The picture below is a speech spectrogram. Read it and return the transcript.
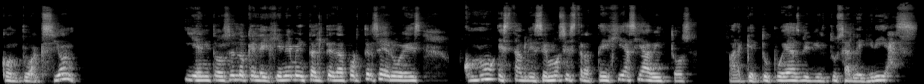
con tu acción. Y entonces lo que la higiene mental te da por tercero es cómo establecemos estrategias y hábitos para que tú puedas vivir tus alegrías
